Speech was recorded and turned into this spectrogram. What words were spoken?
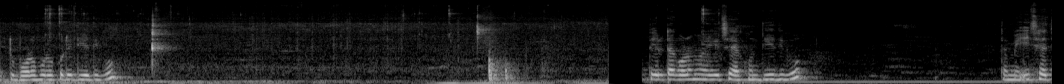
একটু বড় বড় করে দিয়ে দিব। তেলটা গরম হয়ে গেছে, এখন দিয়ে দিব। তো আমি এই সাইজ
